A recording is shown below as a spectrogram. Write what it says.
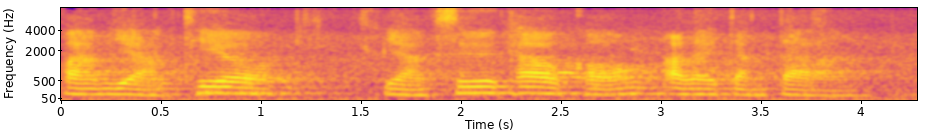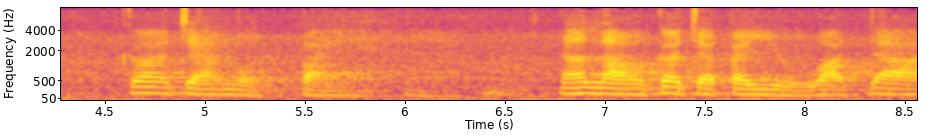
ความอยากเที่ยว อยากซื้อข้าวของอะไรต่างๆ ก็จะหมดไป แล้วเราก็จะไปอยู่วัดได้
